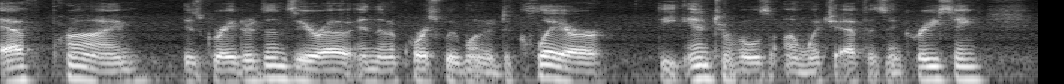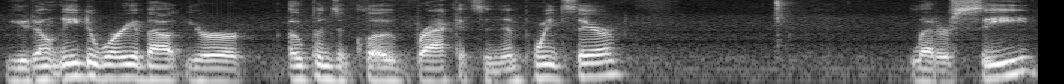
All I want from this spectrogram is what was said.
f prime is greater than 0. And then, of course, we want to declare the intervals on which f is increasing. You don't need to worry about your opens and closed brackets and endpoints there. Letter C,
